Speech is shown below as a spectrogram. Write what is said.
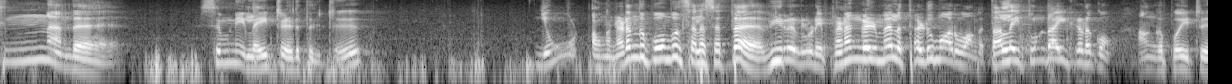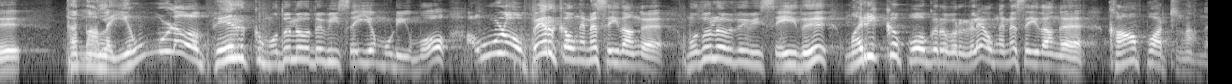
சின்ன அந்த சிம்னி லைட்டை எடுத்துக்கிட்டு எவ்வளோ அவங்க நடந்து போகும்போது சில செத்த வீரர்களுடைய பிணங்கள் மேலே தடுமாறுவாங்க. தலை துண்டாகி கிடக்கும். அங்கே போயிட்டு தன்னால் எவ்வளோ பேருக்கு முதலுதவி செய்ய முடியுமோ அவ்வளோ பேருக்கு அவங்க என்ன செய்தாங்க? முதலுதவி செய்து மறிக்க போகிறவர்களை அவங்க என்ன செய்தாங்க? காப்பாற்றினாங்க.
